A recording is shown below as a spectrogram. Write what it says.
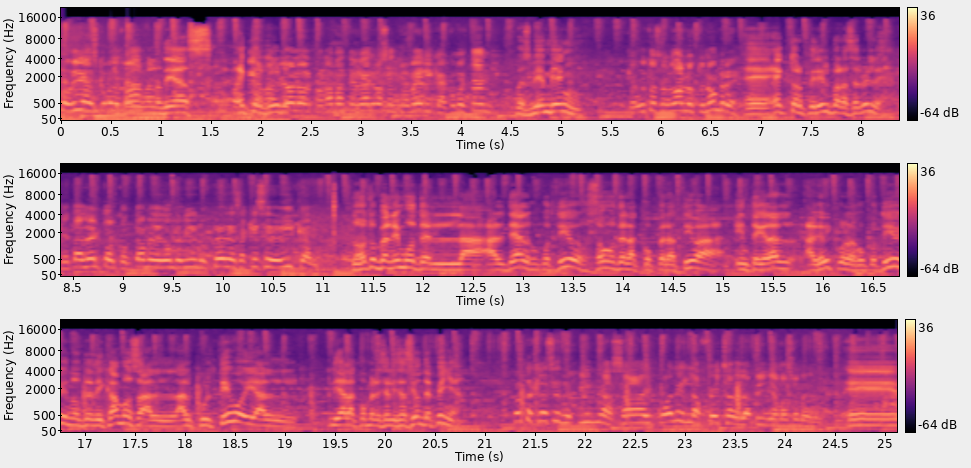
Buenos días, ¿cómo les va? Buenos días, Héctor Pirillo. del programa TV Agro Centroamérica, ¿cómo están? Pues bien, bien. Qué gusto saludarlos, ¿tu nombre? Eh, Héctor Piril para servirle. ¿Qué tal Héctor? Contame de dónde vienen ustedes, a qué se dedican. Nosotros venimos de la aldea de Jocotillo, somos de la cooperativa integral agrícola Jocotillo y nos dedicamos al, al cultivo y, al, y, a la comercialización de piña. ¿Cuántas clases de piñas hay? ¿Cuál es la fecha de la piña más o menos? Eh,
